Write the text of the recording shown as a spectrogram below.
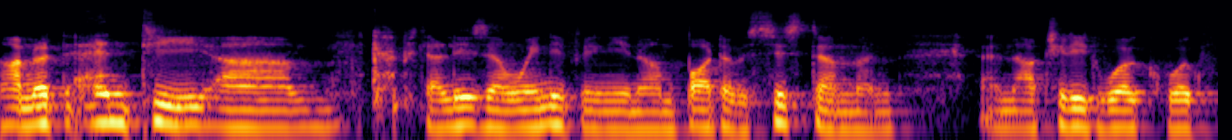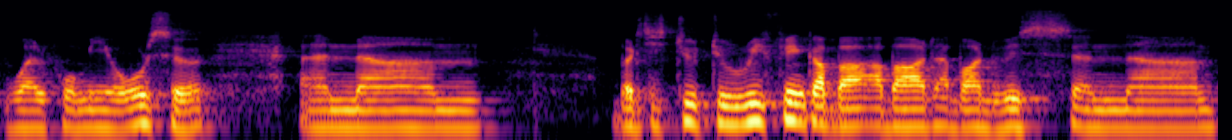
i'm not anti um, capitalism or anything you know i'm part of a system and and actually it worked worked well for me also. And um, but it's to, to rethink about about about this and um,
